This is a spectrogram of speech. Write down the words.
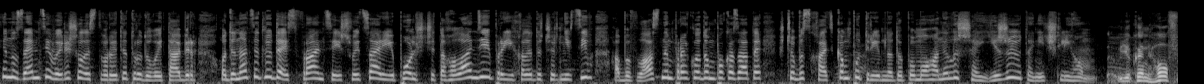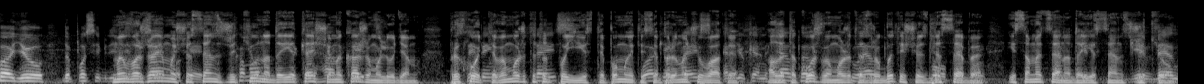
іноземці вирішили створити трудовий табір. 11 людей з Франції, Швейцарії, Польщі та Голландії приїхали до Чернівців, аби власним прикладом показати, що безхатькам потрібна допомога не лише їжею та нічлігом. Ми вважаємо, що сенс життю надає те, що ми кажемо людям. Приходьте, ви можете тут поїсти, помитися, переночувати, але також ви можете зробити щось для себе, і саме це надає сенс життю.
